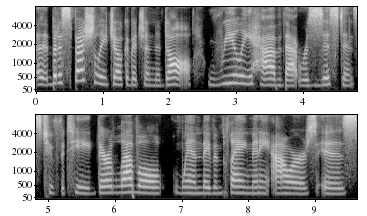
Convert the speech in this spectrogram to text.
uh, but especially Djokovic and Nadal, really have that resistance to fatigue. Their level when they've been playing many hours is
